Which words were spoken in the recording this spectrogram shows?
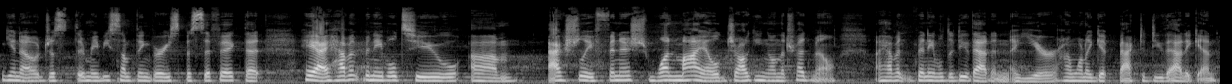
you know, just there may be something very specific that, hey, I haven't been able to um, actually finish one mile jogging on the treadmill. I haven't been able to do that in a year. I want to get back to do that again.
